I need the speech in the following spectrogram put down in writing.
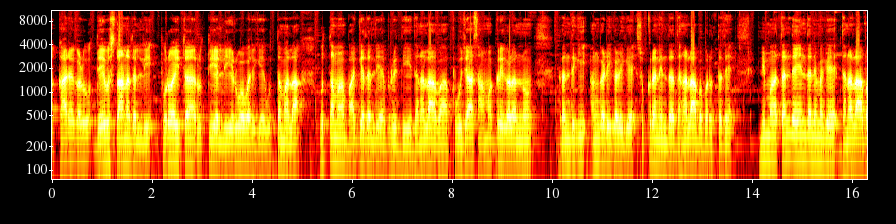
ಕಾರ್ಯಗಳು ದೇವಸ್ಥಾನದಲ್ಲಿ ಪುರೋಹಿತ ವೃತ್ತಿಯಲ್ಲಿ ಇರುವವರಿಗೆ ಉತ್ತಮ ಉತ್ತಮ ಭಾಗ್ಯದಲ್ಲಿ ಅಭಿವೃದ್ಧಿ, ಧನಲಾಭ, ಪೂಜಾ ಸಾಮಗ್ರಿಗಳನ್ನು ಗ್ರಂಥಿಗಿ, ಅಂಗಡಿಗಳಿಗೆ ಶುಕ್ರನಿಂದ ಧನಲಾಭ ಬರುತ್ತದೆ. ನಿಮ್ಮ ತಂದೆಯಿಂದ ನಿಮಗೆ ಧನಲಾಭ,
